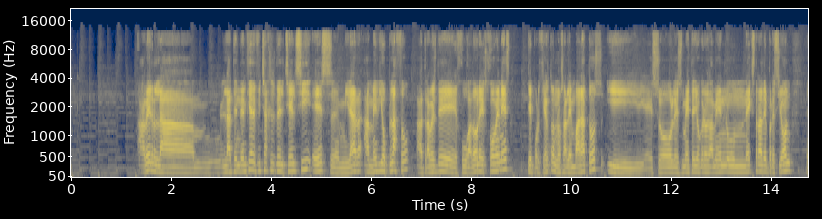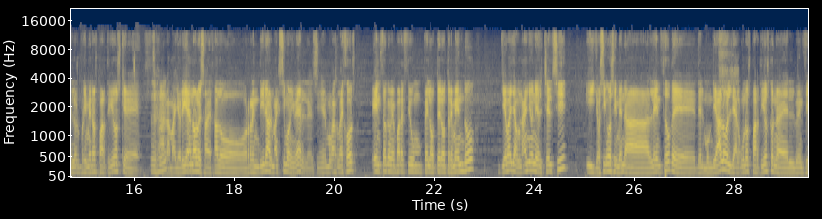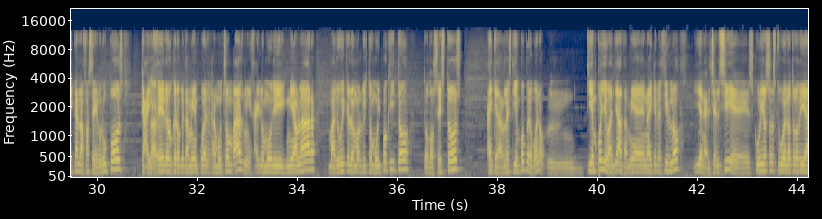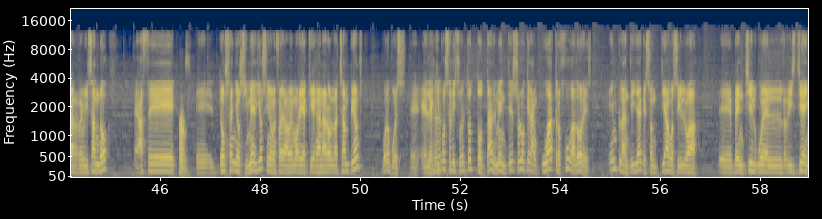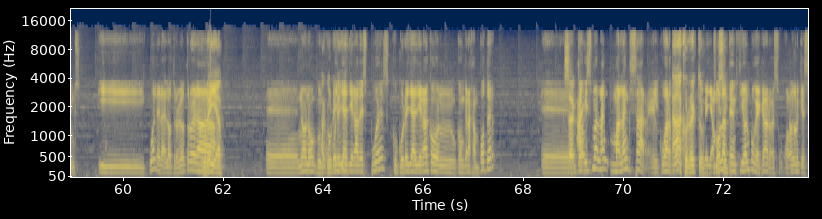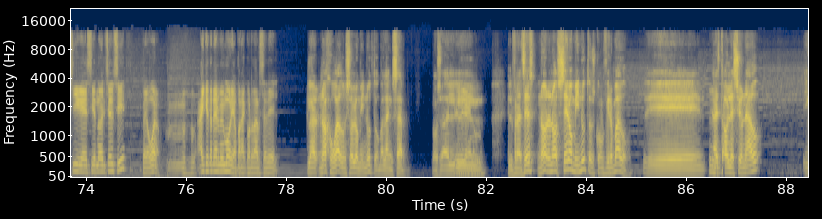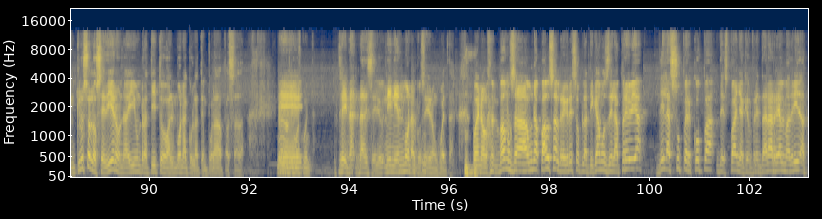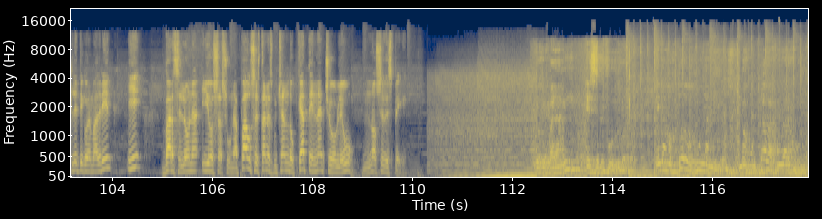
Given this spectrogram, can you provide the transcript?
A ver, la, la tendencia de fichajes del Chelsea es eh, mirar a medio plazo a través de jugadores jóvenes que, por cierto, no salen baratos y eso les mete, yo creo, también un extra de presión en los primeros partidos que a la mayoría no les ha dejado rendir al máximo nivel. Eh, Sin ir más lejos, Enzo, que me pareció un pelotero tremendo, lleva ya un año en el Chelsea y yo sigo sin ver al Enzo de- del Mundial o el de algunos partidos con el Benfica en la fase de grupos. Caicedo creo que también puede dar mucho más. Mijailo Mudrik ni hablar. Madui que lo hemos visto muy poquito. Todos estos hay que darles tiempo, pero bueno, mm, tiempo llevan ya, también hay que decirlo. Y en el Chelsea es curioso, estuve el otro día revisando. Hace Ah. eh, dos años y medio, si no me falla la memoria, que ganaron la Champions. Bueno, pues eh, el equipo se ha disuelto totalmente. Solo quedan cuatro jugadores en plantilla, que son Thiago Silva, eh, Ben Chilwell, Rhys James y. ¿Cuál era el otro? El otro era. Cucurella. Eh, no, no, Cucurella llega después. Cucurella llega con, con Graham Potter. Eh, ah, es Malang, Sar, el cuarto. Ah, correcto. me llamó la atención porque, claro, es un jugador que sigue siendo el Chelsea, pero bueno, mm, hay que tener memoria para acordarse de él. Claro, no ha jugado un solo minuto Malang Sar. O sea, el, francés, no, no, no, cero minutos confirmado. Eh, ha estado lesionado. Incluso lo cedieron ahí un ratito al Mónaco la temporada pasada. No nos dimos eh, cuenta. Sí, nadie se dio, ni, ni en Mónaco se dieron cuenta. Bueno, vamos a una pausa. Al regreso platicamos de la previa de la Supercopa de España que enfrentará Real Madrid, Atlético de Madrid y Barcelona y Osasuna. Pausa, están escuchando Catenacho W. No se despegue. Lo que para mí es el fútbol. Éramos todos muy amigos, nos gustaba jugar juntos,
